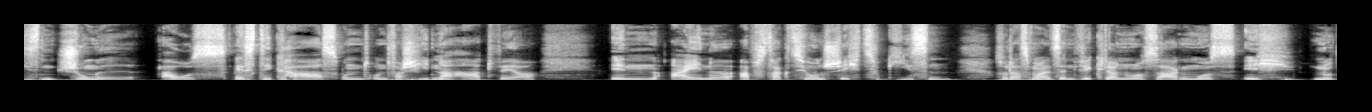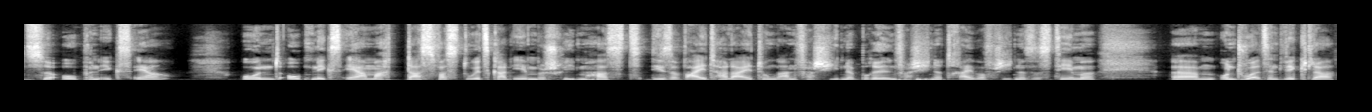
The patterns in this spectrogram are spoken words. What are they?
diesen Dschungel aus SDKs und, und verschiedener Hardware in eine Abstraktionsschicht zu gießen, so dass man als Entwickler nur noch sagen muss, ich nutze OpenXR und OpenXR macht das, was du jetzt gerade eben beschrieben hast, diese Weiterleitung an verschiedene Brillen, verschiedene Treiber, verschiedene Systeme, ähm, und du als Entwickler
